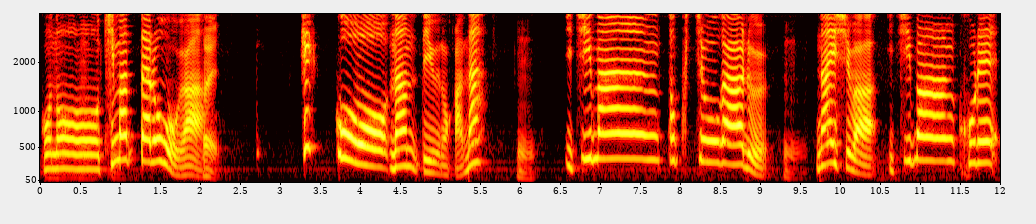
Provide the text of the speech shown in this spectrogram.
この決まったロゴが、はい。結構なんていうのかな。うん。一番特徴がある。うん。ないしは一番これ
